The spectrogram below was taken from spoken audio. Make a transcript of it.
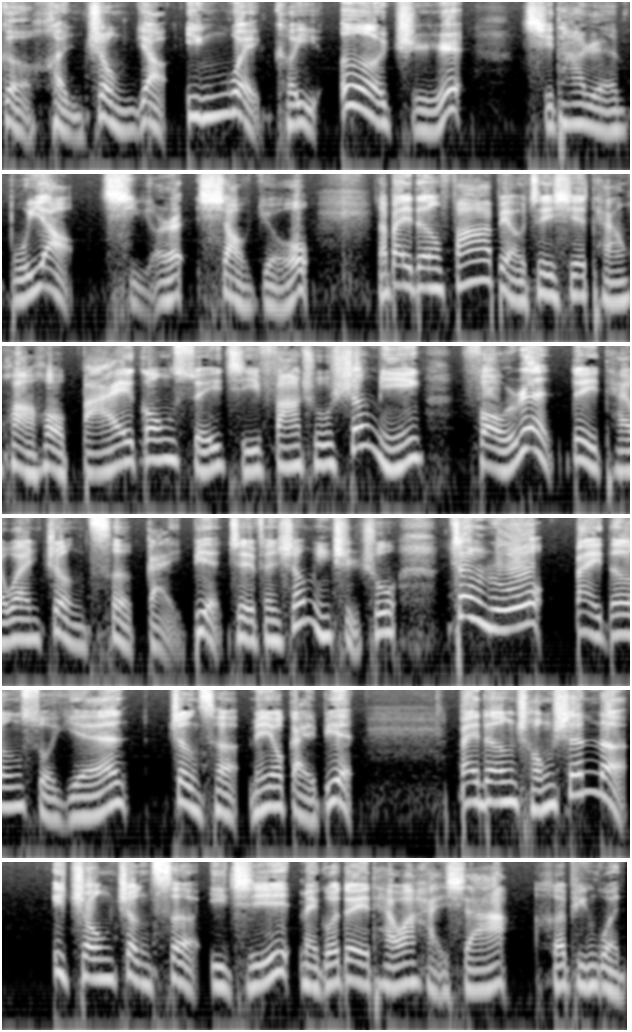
个很重要，因为可以遏制其他人不要。起而效尤。那拜登发表这些谈话后，白宫随即发出声明，否认对台湾政策改变。这份声明指出，正如拜登所言，政策没有改变。拜登重申了一中政策以及美国对台湾海峡和平稳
